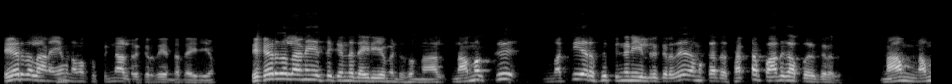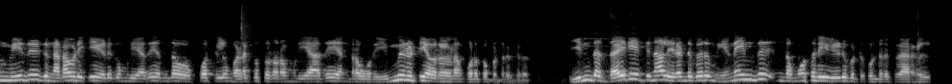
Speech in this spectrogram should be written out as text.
தேர்தல் ஆணையம் நமக்கு பின்னால் இருக்கிறது என்ற தைரியம். தேர்தல் ஆணையத்துக்கு என்ன தைரியம் என்று சொன்னால், நமக்கு மத்திய அரசு பின்னணியில் இருக்கிறது. நமக்கு அந்த சட்ட பாதுகாப்பு இருக்கிறது. நாம் நம் மீது நடவடிக்கை எடுக்க முடியாது. எந்த கோர்ட்டிலும் வழக்கு தொடர முடியாது என்ற ஒரு இம்யூனிட்டி அவர்களிடம் கொடுக்கப்பட்டிருக்கிறது. இந்த தைரியத்தினால் இரண்டு பேரும் இணைந்து இந்த மோசடியில் ஈடுபட்டுக் கொண்டிருக்கிறார்கள்.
